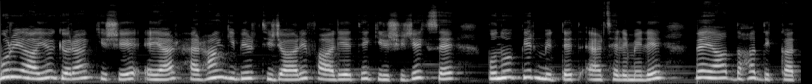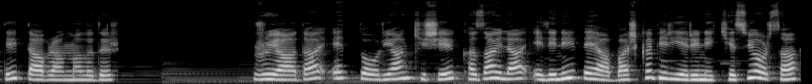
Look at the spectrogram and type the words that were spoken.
Bu rüyayı gören kişi eğer herhangi bir ticari faaliyete girişecekse bunu bir müddet ertelemeli veya daha dikkatli davranmalıdır. Rüyada et doğrayan kişi kazayla elini veya başka bir yerini kesiyorsa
